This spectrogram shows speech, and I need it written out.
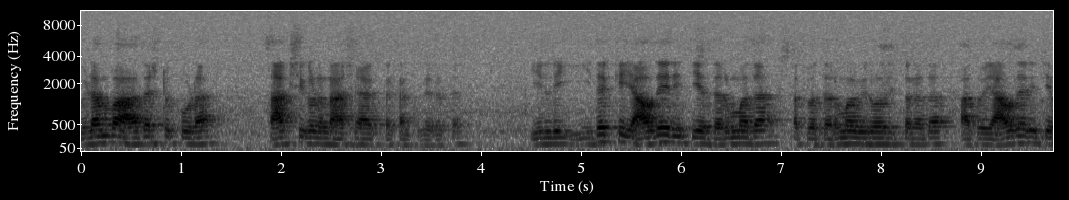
ವಿಳಂಬ ಆದಷ್ಟು ಕೂಡ ಸಾಕ್ಷಿಗಳು ನಾಶ ಆಗ್ತಕ್ಕಂಥದ್ದಿರುತ್ತೆ ಇಲ್ಲಿ ಇದಕ್ಕೆ ಯಾವುದೇ ರೀತಿಯ ಧರ್ಮದ ಅಥವಾ ಧರ್ಮ ವಿರೋಧಿತನದ ಅಥವಾ ಯಾವುದೇ ರೀತಿಯ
